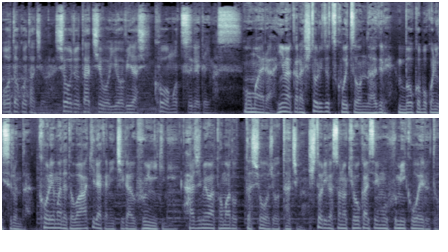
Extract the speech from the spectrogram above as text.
男たちは少女たちを呼び出しこうも告げていますお前ら今から一人ずつこいつを殴れ、ボコボコにするんだ。これまでとは明らかに違う雰囲気に、初めは戸惑った少女たちも、一人がその境界線を踏み越えると、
